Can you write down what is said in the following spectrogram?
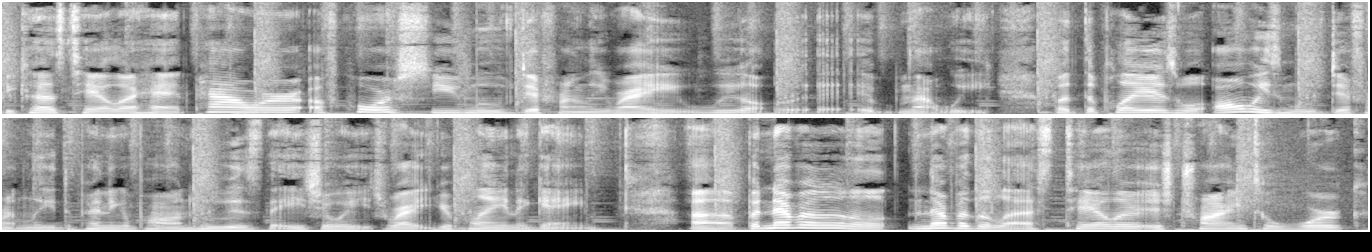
because Taylor had power, of course you move differently, right? We, eh, not we, but the players will always move differently depending upon who is the HOH, right? You're playing a game. Uh, but nevertheless, nevertheless, Taylor is trying to work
